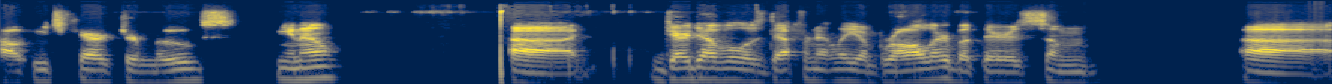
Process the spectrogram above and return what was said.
how each character moves. You know, uh, Daredevil is definitely a brawler, but there is some uh,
